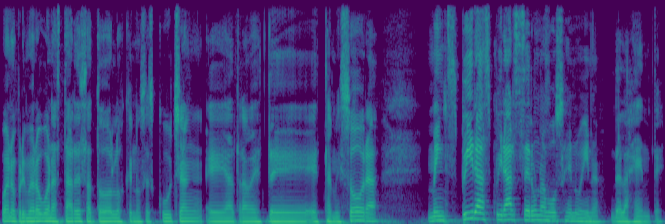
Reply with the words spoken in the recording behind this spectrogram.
Bueno, primero buenas tardes a todos los que nos escuchan eh, a través de esta emisora. Me inspira a aspirar a ser una voz genuina de la gente,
